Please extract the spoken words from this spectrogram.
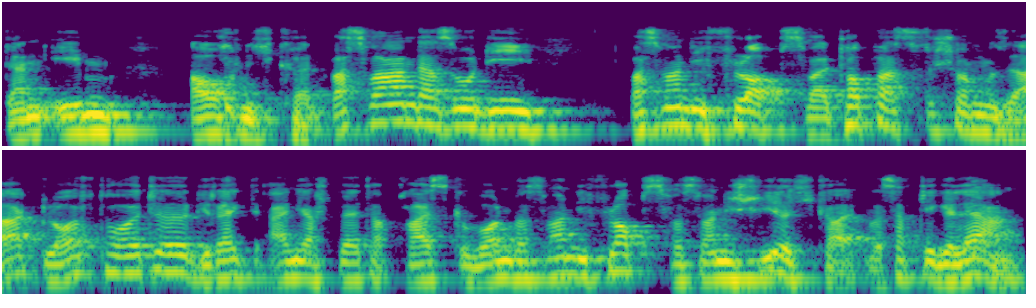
dann eben auch nicht können. Was waren da so die, was waren die Flops? Weil Top hast du schon gesagt, läuft heute, direkt ein Jahr später Preis gewonnen. Was waren die Flops? Was waren die Schwierigkeiten? Was habt ihr gelernt?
